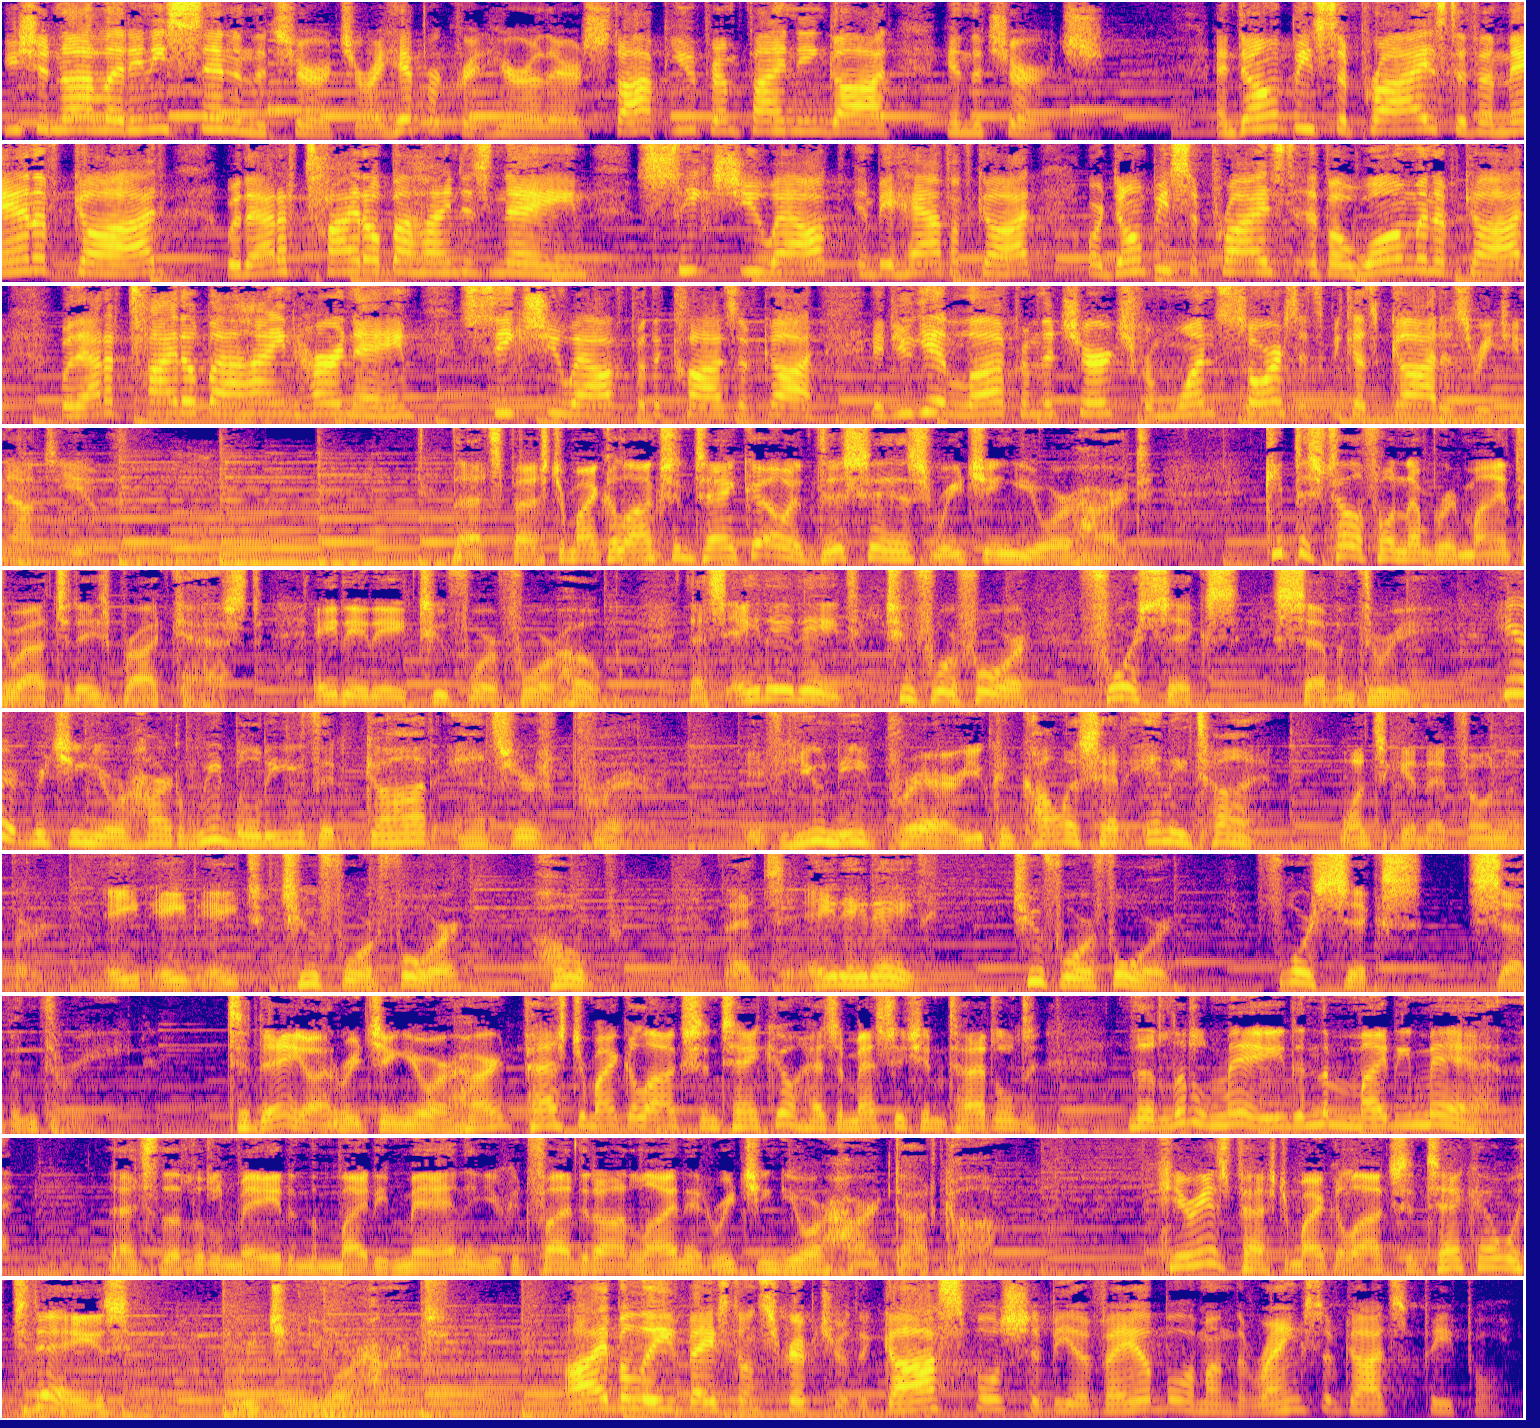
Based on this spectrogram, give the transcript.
You should not let any sin in the church or a hypocrite here or there stop you from finding God in the church. And don't be surprised if a man of God without a title behind his name seeks you out in behalf of God. Or don't be surprised if a woman of God without a title behind her name seeks you out for the cause of God. If you get love from the church from one source, it's because God is reaching out to you. That's Pastor Michael Oxentenko, and this is Reaching Your Heart. Keep this telephone number in mind throughout today's broadcast 888 244 HOPE. That's 888 244 4673. Here at Reaching Your Heart, we believe that God answers prayer. If you need prayer, you can call us at any time. Once again, that phone number 888 244 HOPE. That's 888 244 4673. Today on Reaching Your Heart, Pastor Michael Oxentenko has a message entitled The Little Maid and the Mighty Man. That's The Little Maid and the Mighty Man, and you can find it online at reachingyourheart.com. Here is Pastor Michael Oxentenko with today's Reaching Your Heart. I believe, based on Scripture, the gospel should be available among the ranks of God's people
